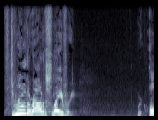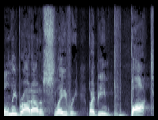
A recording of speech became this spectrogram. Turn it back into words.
through the route of slavery. We're only brought out of slavery by being bought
